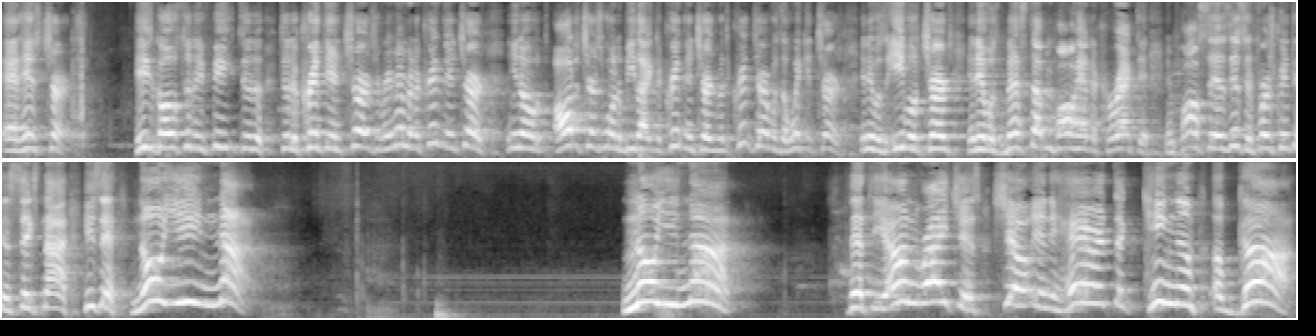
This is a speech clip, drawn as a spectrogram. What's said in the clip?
at his church. He goes to the feet to the to the Corinthian church. And remember, the Corinthian church, you know, all the churches want to be like the Corinthian church, but the Corinthian church was a wicked church, and it was an evil church, and it was messed up, and Paul had to correct it. And Paul says this in 1 Corinthians 6 9. He said, Know ye not Know ye not that the unrighteous shall inherit the kingdom of God?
